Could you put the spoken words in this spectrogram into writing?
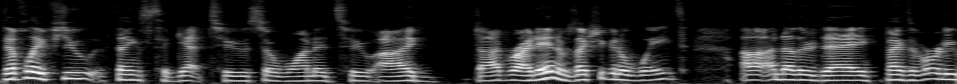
definitely a few things to get to, so wanted to uh, dive right in. I was actually going to wait uh, another day. In fact, I've already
